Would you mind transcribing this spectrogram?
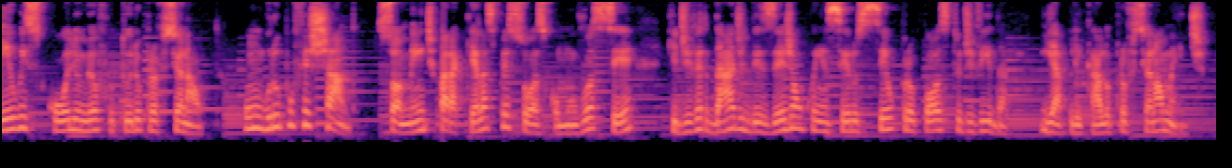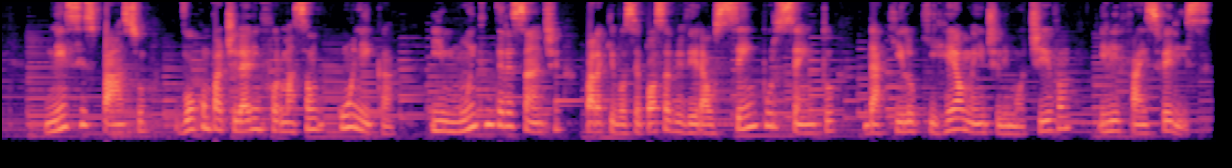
Eu Escolho o Meu Futuro Profissional. Um grupo fechado, somente para aquelas pessoas como você que de verdade desejam conhecer o seu propósito de vida e aplicá-lo profissionalmente. Nesse espaço, vou compartilhar informação única e muito interessante para que você possa viver ao 100% daquilo que realmente lhe motiva e lhe faz feliz.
